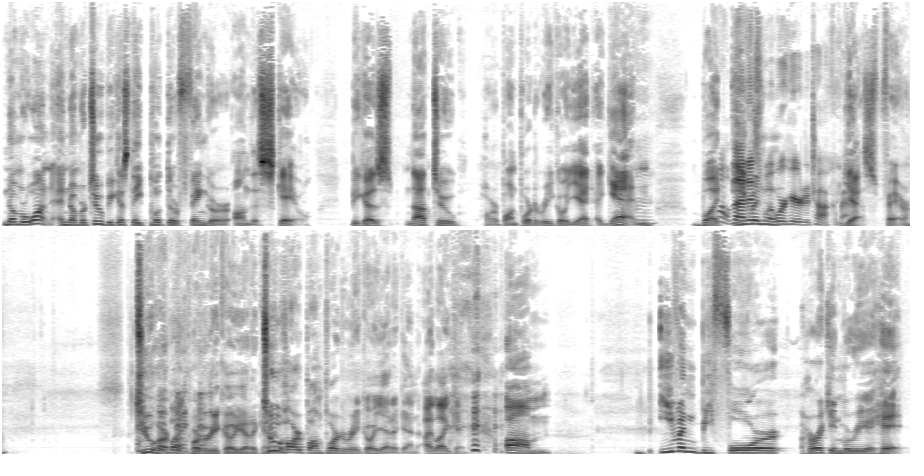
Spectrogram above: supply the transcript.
Number one, and number two, because they put their finger on the scale. Because not to harp on Puerto Rico yet again, but Mm-hmm. Well, that is even what we're here to talk about. yes, fair. Too hard on Puerto Rico yet again. Too harp on Puerto Rico yet again. I like it. um, even before Hurricane Maria hit,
